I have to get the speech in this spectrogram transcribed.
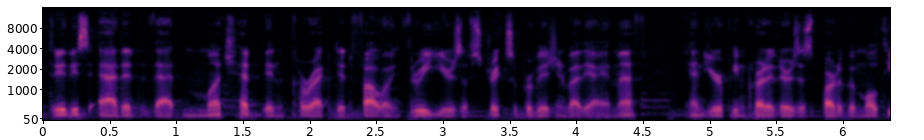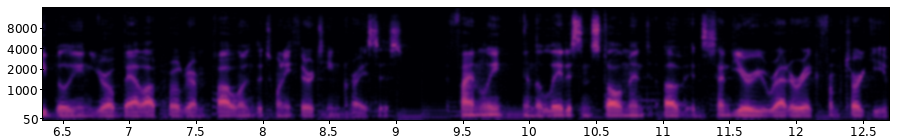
Petridis added that much had been corrected following three years of strict supervision by the IMF and European creditors as part of a multi billion euro bailout program following the 2013 crisis. Finally, in the latest installment of incendiary rhetoric from Turkey,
